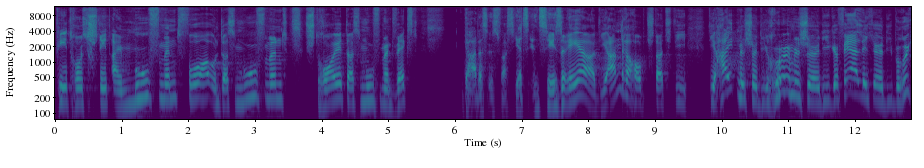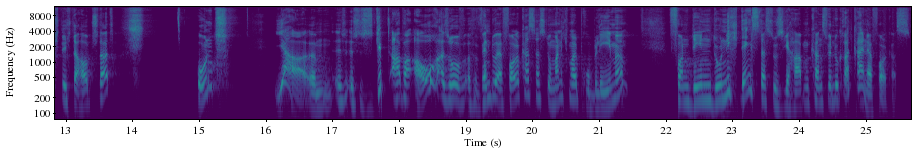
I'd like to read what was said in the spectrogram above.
Petrus steht ein Movement vor und das Movement streut, das Movement wächst. Ja, das ist was. Jetzt in Caesarea, die andere Hauptstadt, die, die heidnische, die römische, die gefährliche, die berüchtigte Hauptstadt. Und ja, ähm, es, gibt aber auch, also wenn du Erfolg hast, hast du manchmal Probleme, von denen du nicht denkst, dass du sie haben kannst, wenn du gerade keinen Erfolg hast.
